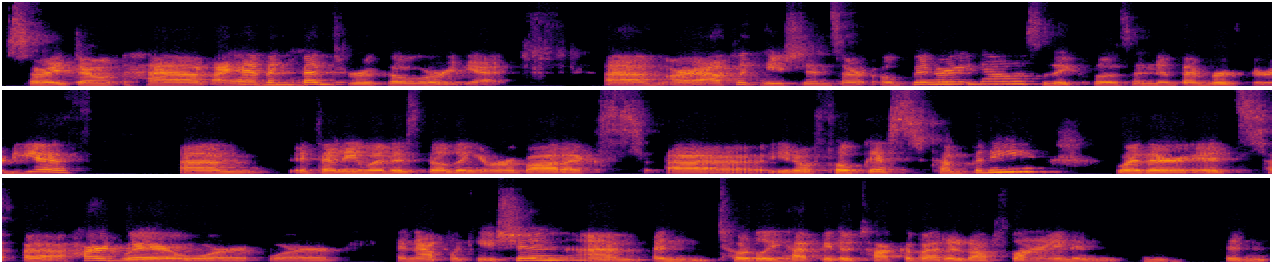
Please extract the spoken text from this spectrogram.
So I don't have I haven't been through a cohort yet. Um, our applications are open right now, so they close on November 30th. Um, if anyone is building a robotics, uh, you know, focused company, whether it's uh, hardware or or an application, um, I'm totally happy to talk about it offline and, and, and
